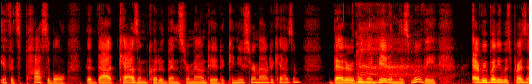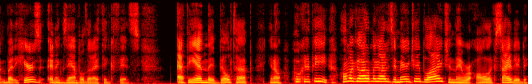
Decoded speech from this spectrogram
if it's possible that that chasm could have been surmounted. Can you surmount a chasm better than they did in this movie? Everybody was present, but here's an example that I think fits. At the end, they built up, you know, who could it be? Oh my God, oh my God, is it Mary J. Blige? And they were all excited,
